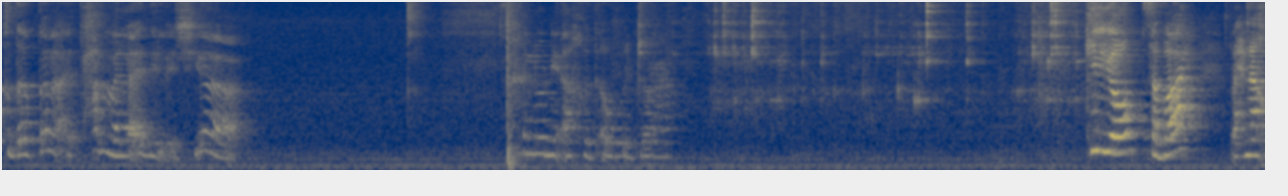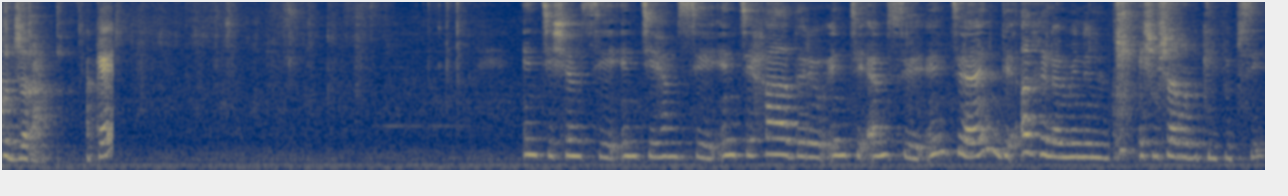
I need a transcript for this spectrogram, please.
أقدر طلع اتحمل هذه الأشياء خلوني آخذ أول جرعة. كل يوم صباح رح ناخذ جرعة okay؟ انتي شمسي انتي همسي انتي حاضري وانتي أمسي انتي عندي أغلى من ال... إيش مشربك البيبسي؟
